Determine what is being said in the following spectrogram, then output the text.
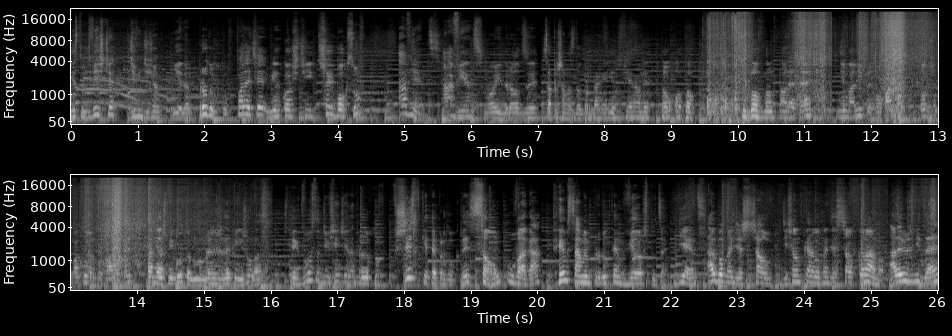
jest tu 291 produktów w palecie wielkości trzech boksów. A więc, a więc, moi drodzy, zapraszam Was do oglądania i otwieramy tą oto cudowną paletę. Nie ma lipy, bo Pani dobrze pakują te palety. Tam aż mi bo mam wrażenie, że lepiej niż u nas. Z tych 291 produktów, wszystkie te produkty są, uwaga, tym samym produktem w wielosztuce. Więc albo będzie strzał w dziesiątkę, albo będzie strzał w kolano. Ale już widzę,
